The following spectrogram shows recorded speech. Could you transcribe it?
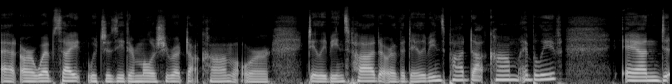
at our website, which is either MuellerSheWrote.com or Daily Beans Pod or the DailyBeansPod.com, I believe. And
